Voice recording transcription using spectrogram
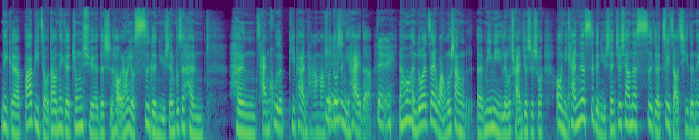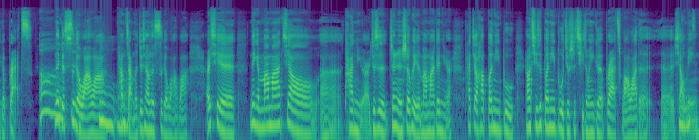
那个芭比走到那个中学的时候，然后有四个女生不是很很残酷的批判她吗？说都是你害的。对。然后很多在网络上呃秘密流传，就是说哦，你看那四个女生就像那四个最早期的那个 Bratz。哦。那个四个娃娃，嗯、他们长得就像那四个娃娃，嗯、而且那个妈妈叫呃，她女儿就是真人社会的妈妈跟女儿，她叫她 Bunny Boo，然后其实 Bunny Boo 就是其中一个 Bratz 娃娃的呃小名。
